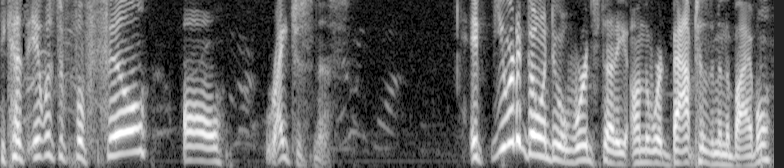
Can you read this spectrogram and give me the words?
because it was to fulfill all righteousness. If you were to go and do a word study on the word baptism in the Bible,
